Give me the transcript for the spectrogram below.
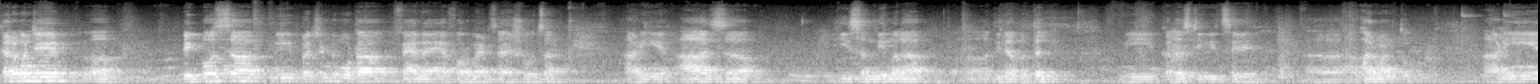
खरं म्हणजे बिग बॉसचा मी प्रचंड मोठा फॅन आहे या फॉर्मॅटचा या शोचा आणि आज ही संधी मला दिल्याबद्दल मी कलर्स टी व्हीचे आभार मानतो. आणि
